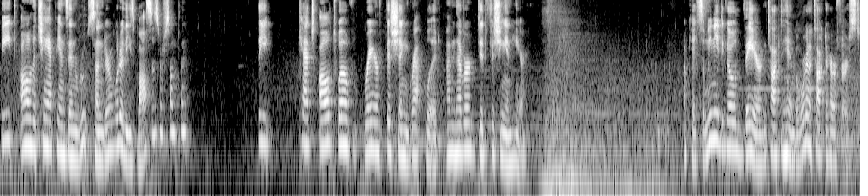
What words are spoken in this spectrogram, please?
Beat all the champions in Root Sunder. What are these, bosses or something? Complete catch all 12 rare fish in Grahtwood. I've never did fishing in here. Okay, so we need to go there and talk to him, but we're going to talk to her first.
